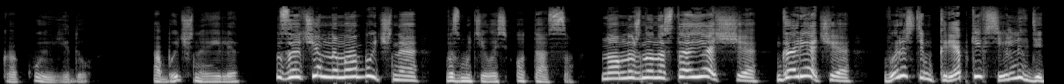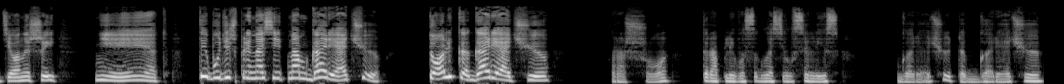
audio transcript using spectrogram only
«Какую еду? Обычную или...» «Зачем нам обычная?» — возмутилась Отассо. «Нам нужна настоящая, горячая. Вырастим крепких, сильных детенышей. Нет, ты будешь приносить нам горячую. Только горячую». «Хорошо», — торопливо согласился Лис. «Горячую так горячую».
